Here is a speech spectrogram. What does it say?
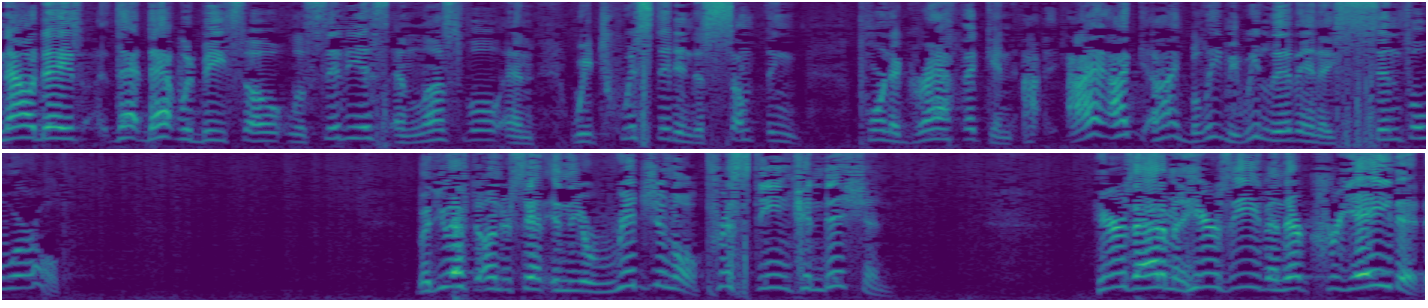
nowadays that, that would be so lascivious and lustful and we twist it into something pornographic and I, I, I, I believe me we live in a sinful world. But you have to understand in the original pristine condition here's adam and here's eve and they're created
